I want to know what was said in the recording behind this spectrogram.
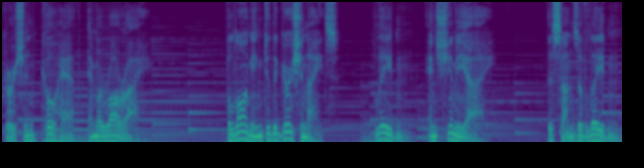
Gershon, Kohath, and Merari. Belonging to the Gershonites, Ladan and Shimei. The sons of Ladan,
